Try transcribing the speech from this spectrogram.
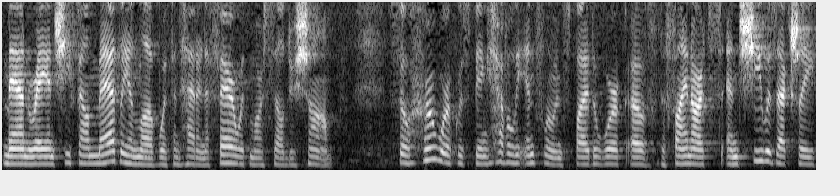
Man Ray, and she fell madly in love with and had an affair with Marcel Duchamp. So her work was being heavily influenced by the work of the fine arts, and she was actually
